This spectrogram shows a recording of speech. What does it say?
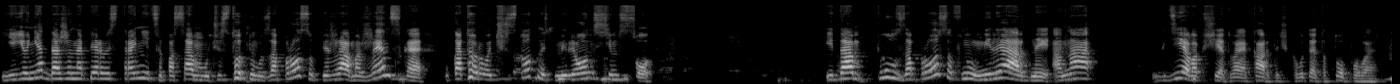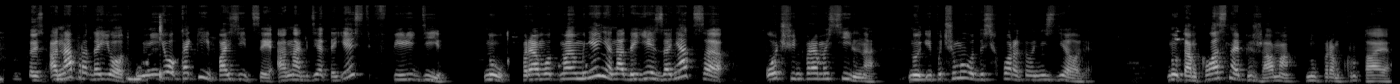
ее нет даже на первой странице по самому частотному запросу. Пижама женская, у которого частотность миллион семьсот. И там пул запросов, ну, миллиардный, она где вообще твоя карточка, вот эта топовая? То есть она продает, у нее какие позиции? Она где-то есть впереди? Ну, прям вот мое мнение, надо ей заняться очень прямо сильно. Ну и почему вы до сих пор этого не сделали? Ну, там классная пижама, ну, прям крутая.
